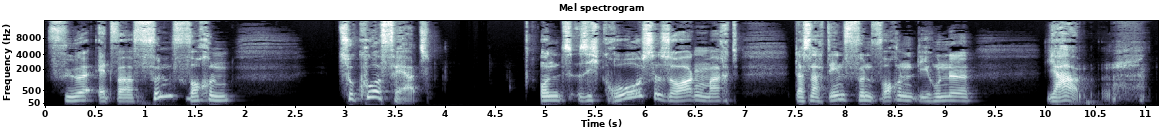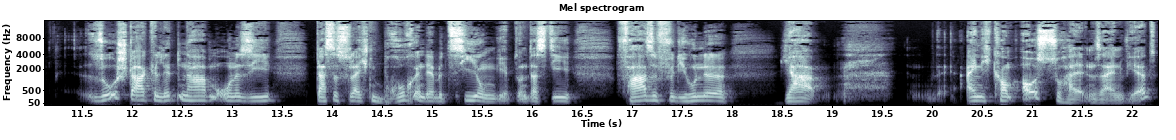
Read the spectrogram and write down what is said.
für etwa fünf Wochen zur Kur fährt und sich große Sorgen macht, dass nach den fünf Wochen die Hunde ja so stark gelitten haben ohne sie, dass es vielleicht einen Bruch in der Beziehung gibt und dass die Phase für die Hunde ja eigentlich kaum auszuhalten sein wird.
